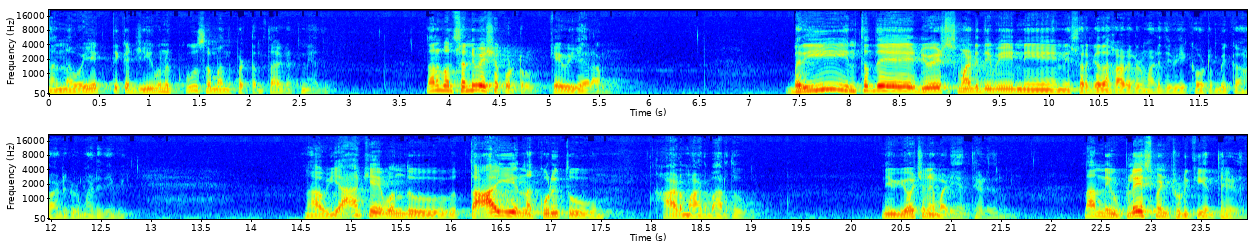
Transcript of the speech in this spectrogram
ನನ್ನ ವೈಯಕ್ತಿಕ ಜೀವನಕ್ಕೂ ಸಂಬಂಧಪಟ್ಟಂಥ ಘಟನೆ ಅದು. ನನಗೊಂದು ಸನ್ನಿವೇಶ ಕೊಟ್ಟರು ಕೆ ವಿ ಜಯರಾಮ್. ಬರೀ ಇಂಥದ್ದೇ ಡ್ಯೂಯೇಟ್ಸ್ ಮಾಡಿದ್ದೀವಿ, ನೀ ನಿಸರ್ಗದ ಹಾಡುಗಳು ಮಾಡಿದ್ದೀವಿ, ಕೌಟುಂಬಿಕ ಹಾಡುಗಳು ಮಾಡಿದ್ದೀವಿ. ನಾವು ಯಾಕೆ ಒಂದು ತಾಯಿಯನ್ನು ಕುರಿತು ಹಾಡು ಮಾಡಬಾರ್ದು? ನೀವು ಯೋಚನೆ ಮಾಡಿ ಅಂತ ಹೇಳಿದರು. ನಾನು ನೀವು ಪ್ಲೇಸ್ಮೆಂಟ್ ಹುಡುಕಿ ಅಂತ ಹೇಳಿದೆ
